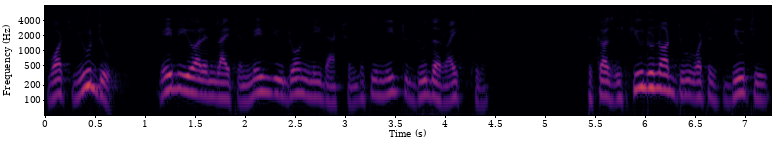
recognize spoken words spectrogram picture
what you do Maybe you are enlightened, maybe you don't need action, but you need to do the right thing. Because if you do not do what is duty,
